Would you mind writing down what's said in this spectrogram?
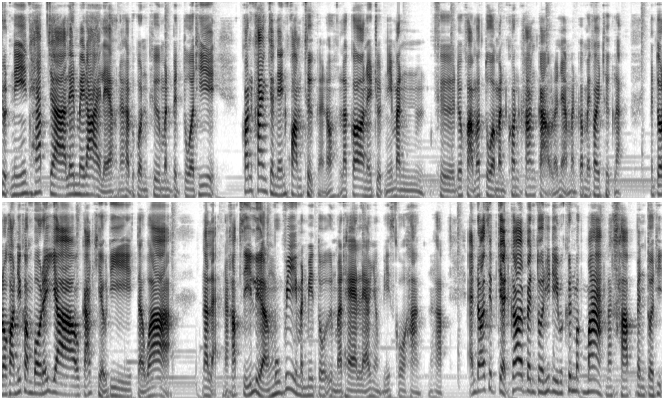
จุดนี้แทบจะเล่นไม่ได้แล้วนะครับทุกคนคือมันเป็นตัวที่ค่อนข้างจะเน้นความถึกอะเนาะแล้วก็ในจุดนี้มันคือด้วยความว่าตัวมันค่อนข้างเก่าแล้วเนี่ยมันก็ไม่ค่อยถึกละเป็นตัวละครที่คอมโบได้ยาวการ์ดเขียวดี แต่ว่านั่นแหละนะครับสีเหลืองมูฟี่มันมีตัวอื่นมาแทนแล้วอย่างบิสโกฮังนะครับ Android 17 ก็เป็นตัวที่ดีขึ้นมากๆนะครับเป็นตัวที่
